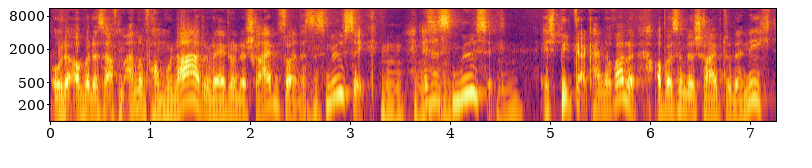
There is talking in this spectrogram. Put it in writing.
oder ob er das auf einem anderen Formular oder hätte unterschreiben sollen, das ist müßig. Mhm. Es ist müßig. Mhm. Es spielt gar keine Rolle, ob er es unterschreibt oder nicht.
